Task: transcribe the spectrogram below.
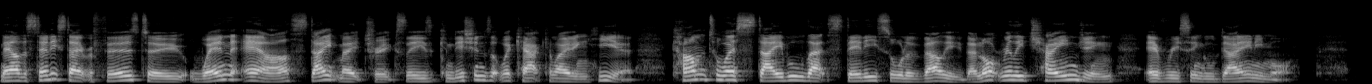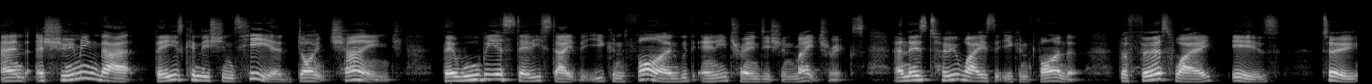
Now, the steady state refers to when our state matrix, these conditions that we're calculating here, come to a stable, that steady sort of value. They're not really changing every single day anymore. And assuming that these conditions here don't change, there will be a steady state that you can find with any transition matrix. And there's two ways that you can find it. The first way is to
